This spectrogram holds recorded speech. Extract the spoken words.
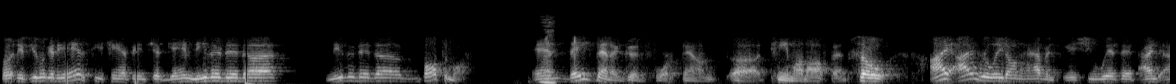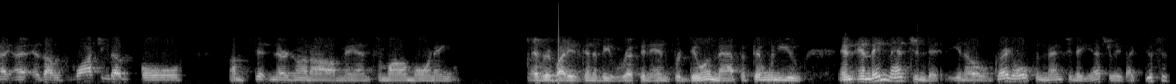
but if you look at the AFC Championship game, neither did uh, neither did uh, Baltimore and they've been a good fourth down uh, team on offense. So I, I really don't have an issue with it. I, I, I, as I was watching it unfold, I'm sitting there going, "Oh man, tomorrow morning, everybody's going to be ripping him for doing that." But then when you and and they mentioned it, you know, Greg Olsen mentioned it yesterday. He's like, "This is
